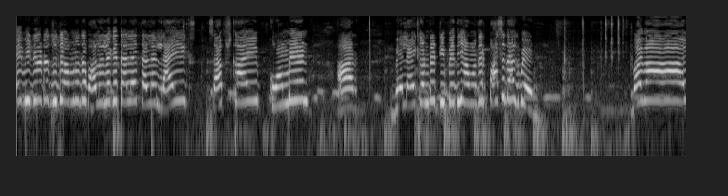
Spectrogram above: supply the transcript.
এই ভিডিওটা যদি আপনাদের ভালো লেগে তাহলে তাহলে লাইক সাবস্ক্রাইব কমেন্ট আর বেল আইকনটা টিপে দিয়ে আমাদের পাশে থাকবেন। বাই বাই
